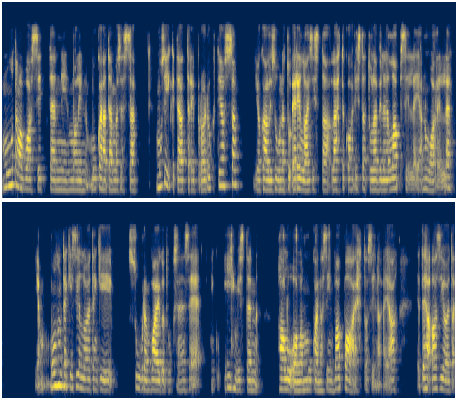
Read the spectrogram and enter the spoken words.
muutama vuosi sitten niin mä olin mukana tämmöisessä musiikkiteatteriproduktiossa, joka oli suunnattu erilaisista lähtökohdista tuleville lapsille ja nuorille. Ja muuhun teki silloin jotenkin suuren vaikutuksen se niin kuin ihmisten halu olla mukana siinä vapaaehtoisina ja, ja tehdä asioita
